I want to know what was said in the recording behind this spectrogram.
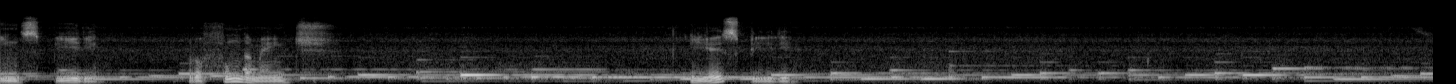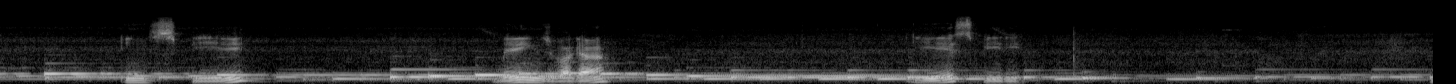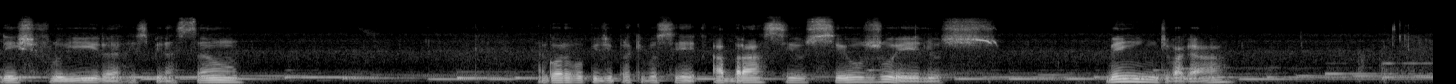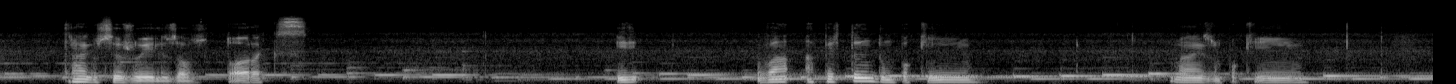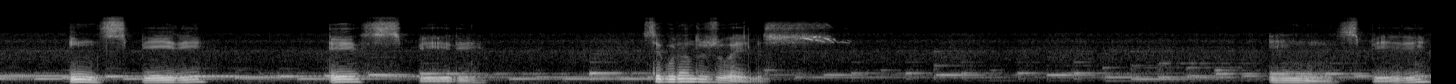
Inspire profundamente e expire. Inspire bem devagar e expire. Deixe fluir a respiração. Agora eu vou pedir para que você abrace os seus joelhos bem devagar. Traga os seus joelhos ao tórax e vá apertando um pouquinho, mais um pouquinho. Inspire, expire, segurando os joelhos. Inspire,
